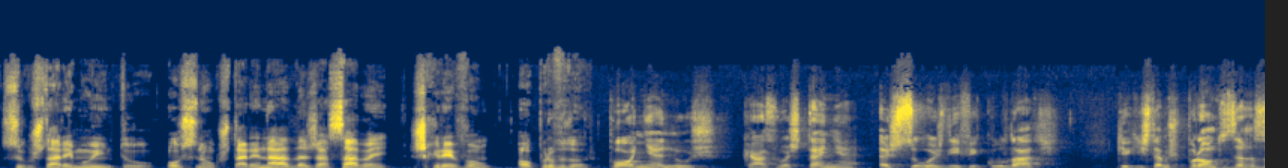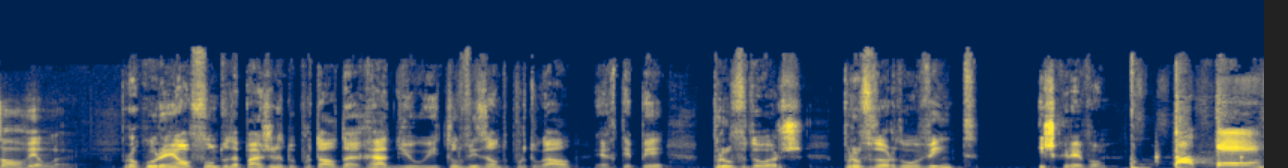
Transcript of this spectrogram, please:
Se gostarem muito ou se não gostarem nada, já sabem, escrevam ao provedor. ponha-nos, caso as tenha, as suas dificuldades, que aqui estamos prontos a resolvê-las. Procurem ao fundo da página do portal da Rádio e Televisão de Portugal, RTP, provedores, provedor do ouvinte e escrevam. Toque,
